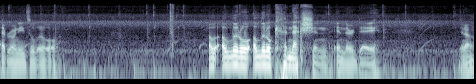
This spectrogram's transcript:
everyone needs a little, a, a little, a little connection in their day. You know.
